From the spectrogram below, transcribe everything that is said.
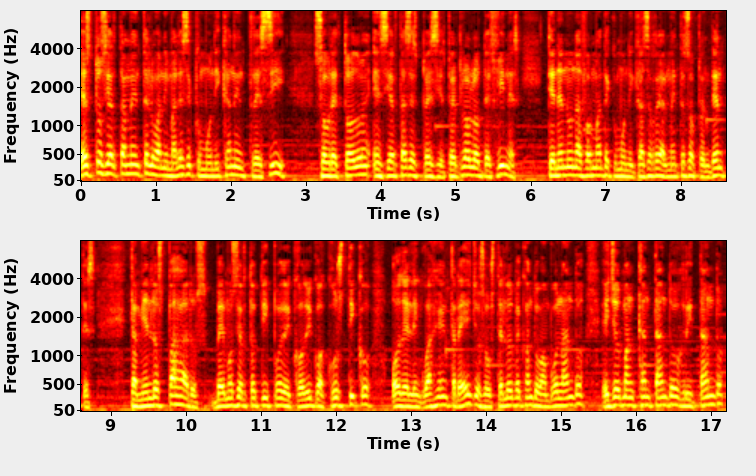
Esto ciertamente los animales se comunican entre sí, sobre todo en ciertas especies. Por ejemplo, los delfines tienen una forma de comunicarse realmente sorprendentes. También los pájaros, vemos cierto tipo de código acústico o de lenguaje entre ellos. O usted los ve cuando van volando, ellos van cantando gritando,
